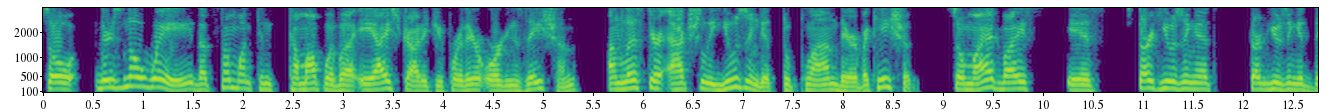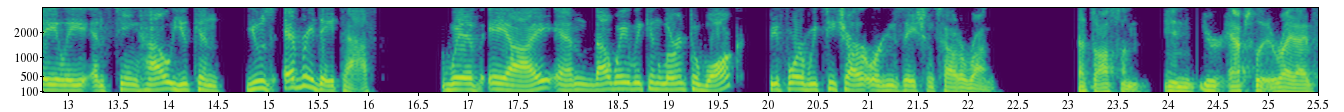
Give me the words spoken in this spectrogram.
so there's no way that someone can come up with an AI strategy for their organization unless they're actually using it to plan their vacation. So my advice is start using it, start using it daily and seeing how you can use everyday tasks with AI. And that way we can learn to walk before we teach our organizations how to run. That's awesome. And you're absolutely right. I've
